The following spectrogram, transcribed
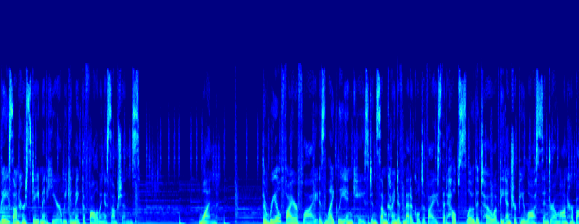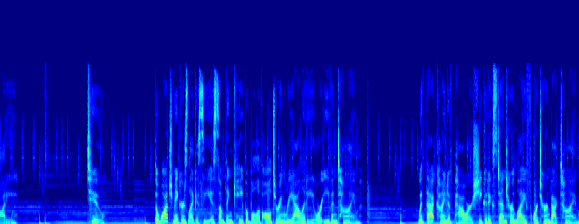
Based on her statement here, we can make the following assumptions. 1. The real Firefly is likely encased in some kind of medical device that helps slow the toe of the entropy loss syndrome on her body. 2. The Watchmaker's legacy is something capable of altering reality or even time. With that kind of power, she could extend her life or turn back time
